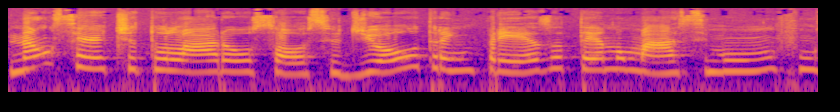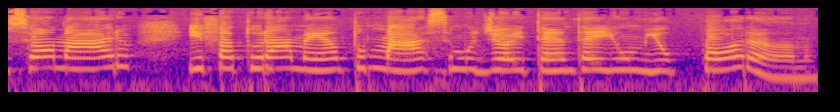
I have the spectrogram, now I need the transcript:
não ser titular ou sócio de outra empresa, ter no máximo um funcionário e faturamento máximo de 81 mil por ano.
